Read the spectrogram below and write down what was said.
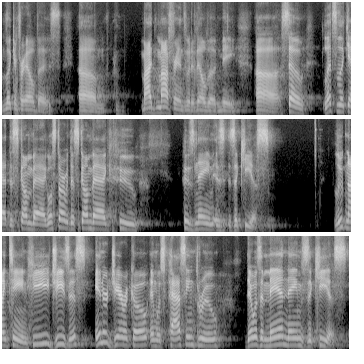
I'm looking for elbows. Um, my, my friends would have elbowed me. Uh, so let's look at the scumbag. We'll start with the scumbag who, whose name is Zacchaeus. Luke 19, he, Jesus, entered Jericho and was passing through. There was a man named Zacchaeus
